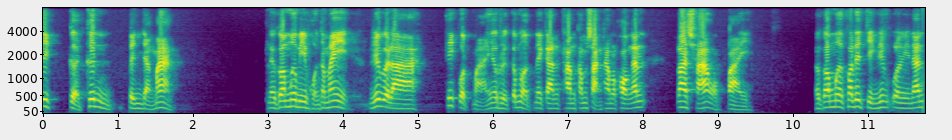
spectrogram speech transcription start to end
ที่เกิดขึ้นเป็นอย่างมาก แล้วก็เมื่อมีผลทำให้ระยะเวลาที่กฎหมายหรือกำหนดในการทำคำสั่งทางปกคองนั้นล่าช้าออกไป แล้วก็เมื่อข้อเท็จจริงที่กรณีนั้น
